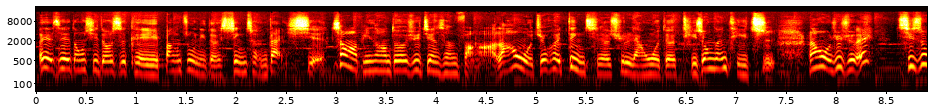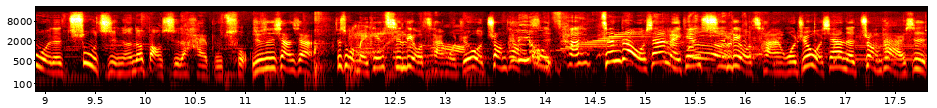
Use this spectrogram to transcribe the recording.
而且这些东西都是可以帮助你的新陈代谢。像我平常都会去健身房啊，然后我就会定期的去量我的体重跟体脂，然后我就觉得哎。其实我的数值呢都保持的还不错，就是像像，就是我每天吃六餐，我觉得我状态六餐真的，我现在每天吃六餐，我觉得我现在的状态还是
